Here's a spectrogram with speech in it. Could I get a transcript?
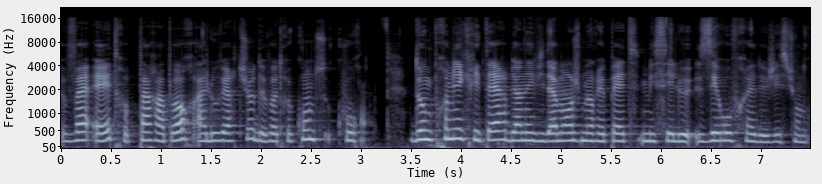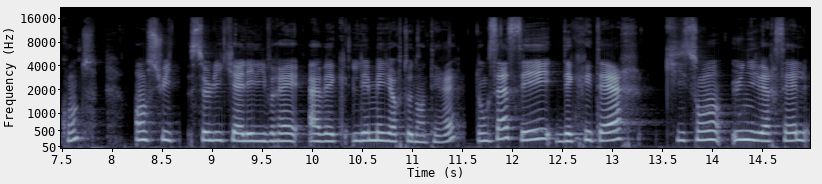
va être par rapport à l'ouverture de votre compte courant. Donc premier critère, bien évidemment, je me répète, mais c'est le zéro frais de gestion de compte. Ensuite, celui qui a les livrets avec les meilleurs taux d'intérêt. Donc ça, c'est des critères qui sont universels,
